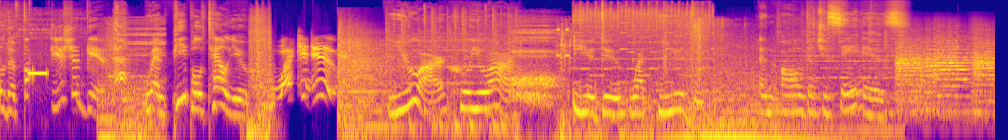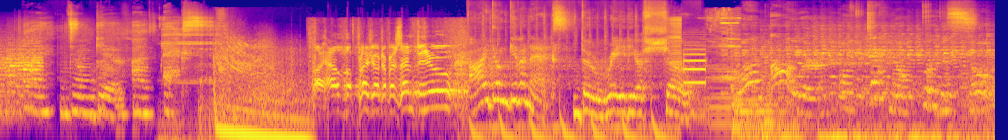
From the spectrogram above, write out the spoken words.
all the f you should give. When people tell you what to do, you are who you are. You do what you do. And all that you say is I don't give an X. I have the pleasure to present to you I Don't Give an X, the radio show. One hour of techno for the soul.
